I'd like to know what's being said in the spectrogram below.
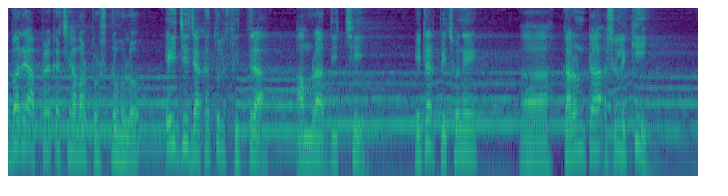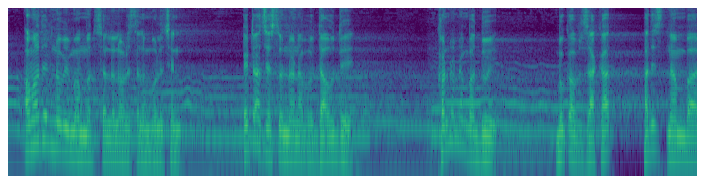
এবারে আপনার কাছে আমার প্রশ্ন হলো এই যে জাকাতুল ফিতরা আমরা দিচ্ছি এটার পেছনে কারণটা আসলে কি? আমাদের নবী মোহাম্মদ সাল্লা সাল্লাম বলেছেন এটা আছে সুন্নান আবু দাউদে খণ্ড নম্বর দুই বুক অফ জাকাত হাদিস নাম্বার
